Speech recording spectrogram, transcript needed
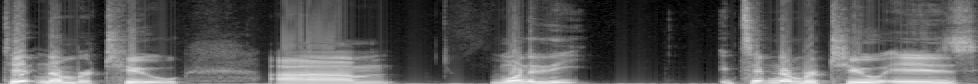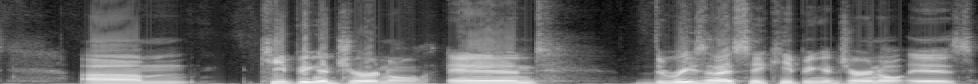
Tip number two, um, one of the tip number two is um, keeping a journal. And the reason I say keeping a journal is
